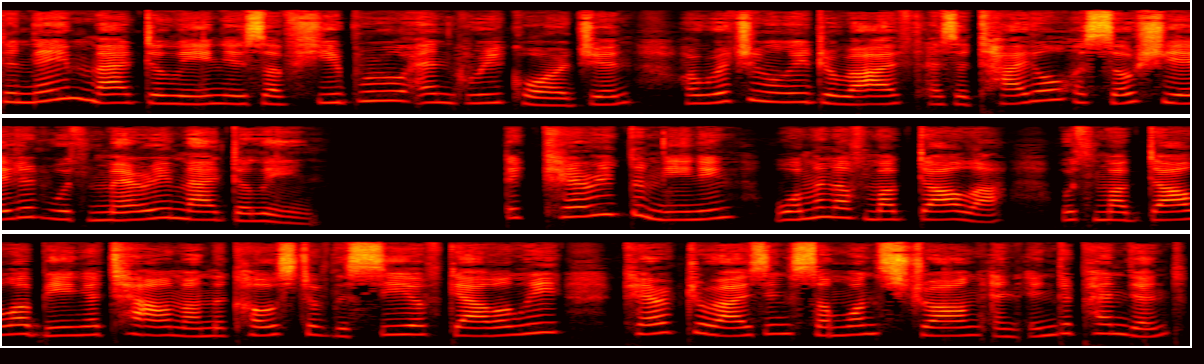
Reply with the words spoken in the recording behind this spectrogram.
The name Magdalene is of Hebrew and Greek origin, originally derived as a title associated with Mary Magdalene. It carried the meaning, woman of Magdala, with Magdala being a town on the coast of the Sea of Galilee, characterizing someone strong and independent,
